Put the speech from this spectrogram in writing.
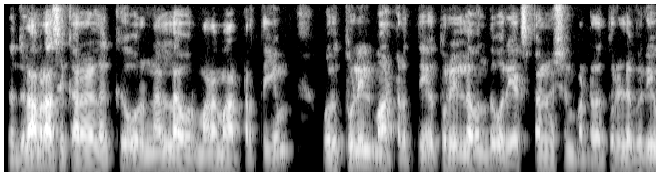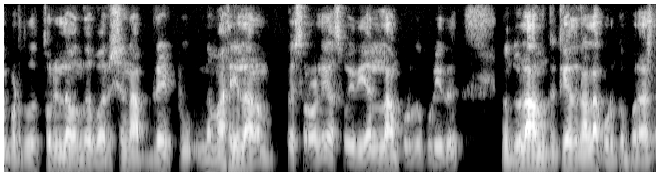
இந்த துலாம் ராசிக்காரர்களுக்கு ஒரு நல்ல ஒரு மனமாற்றத்தையும் ஒரு தொழில் மாற்றத்தையும் தொழிலில் வந்து ஒரு எக்ஸ்பென்ஷன் பண்ணுறது தொழிலை விரிவுபடுத்துவது தொழிலில் வந்து வருஷன் அப்கிரேட் டூ இந்த மாதிரிலாம் நம்ம பேசுகிறோம் இல்லையா? ஸோ இது எல்லாம் கொடுக்கக்கூடியது. இந்த துலாமுக்கு கேது நல்லா கொடுக்க போகிறாரு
